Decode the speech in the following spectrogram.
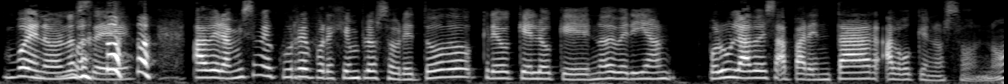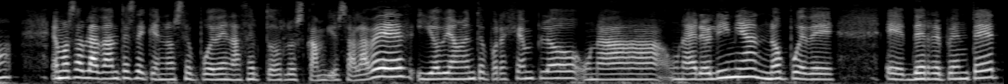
Bueno, no sé. A ver, a mí se me ocurre, por ejemplo, sobre todo, creo que lo que no deberían por un lado es aparentar algo que no son, ¿no? Hemos hablado antes de que no se pueden hacer todos los cambios a la vez y obviamente, por ejemplo, una, aerolínea no puede eh, de repente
